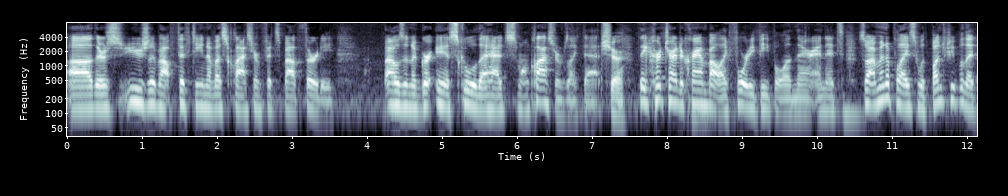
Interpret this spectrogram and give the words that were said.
Uh, there's usually about 15 of us. Classroom fits about 30. I was in a, gr- in a school that had small classrooms like that. Sure. They cr- tried to cram about like 40 people in there, and it's so I'm in a place with a bunch of people that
